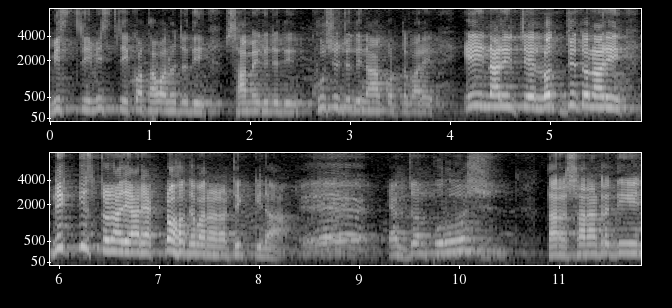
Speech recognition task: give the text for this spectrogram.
মিষ্টি মিষ্টি কথা বলে যদি, স্বামীকে যদি খুশি যদি না করতে পারে, এই নারীর চেয়ে লজ্জিত নারী, নিকৃষ্ট নারী আর একটা হতে পারে না, ঠিক কিনা? একজন পুরুষ তার সারাটা দিন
